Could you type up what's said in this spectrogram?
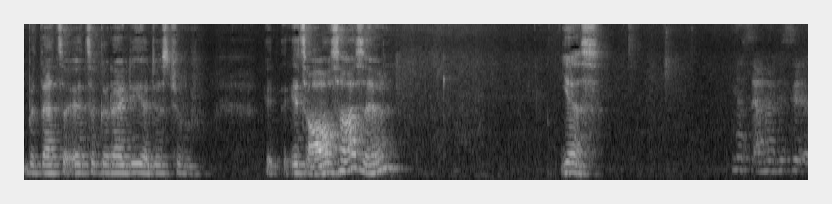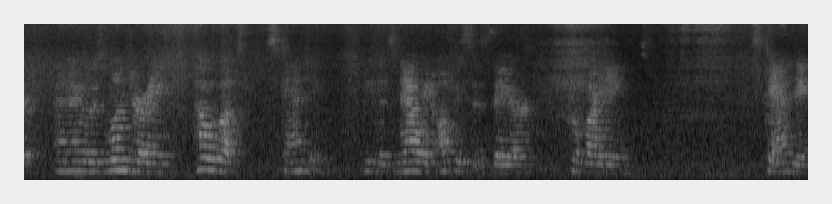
but that's a, it's a good idea just to it, it's all zazen yes Yes, I'm a visitor, and I was wondering, how about standing? Because now in offices, they are providing standing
